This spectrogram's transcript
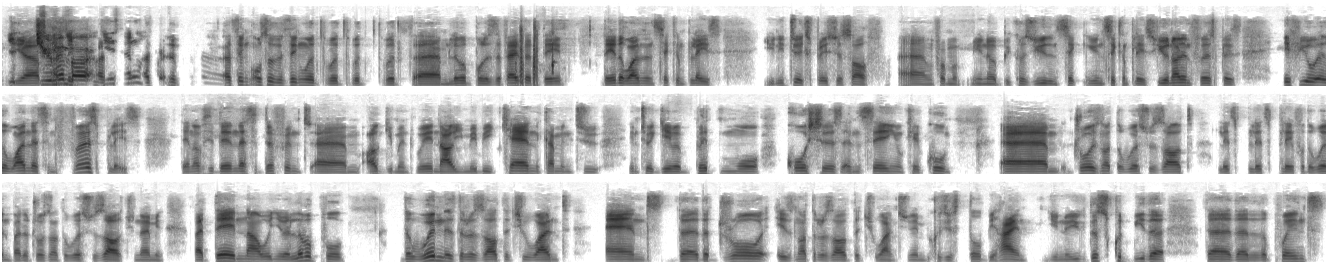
Yeah, do you remember? I think, I, I think, also the thing with with with with um, Liverpool is the fact that they they're the ones in second place. You need to express yourself um, from you know because you in sec- you're in second place. You're not in first place. If you are the one that's in first place, then obviously then that's a different um, argument where now you maybe can come into into a game a bit more cautious and saying, okay, cool, um, draw is not the worst result. Let's let's play for the win, but a draw is not the worst result. You know what I mean? But then now when you're a Liverpool, the win is the result that you want, and the the draw is not the result that you want. You know because you're still behind. You know you, this could be the the the the point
